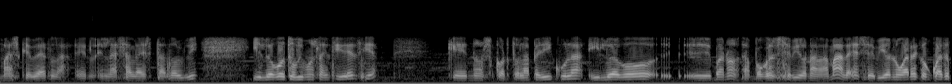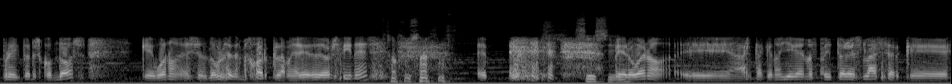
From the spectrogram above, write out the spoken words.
más que verla en, en la sala esta Dolby, y luego tuvimos la incidencia que nos cortó la película y luego, eh, bueno, tampoco se vio nada mal, ¿eh? se vio en lugar de con cuatro proyectores con dos, que bueno, es el doble de mejor que la mayoría de los cines. Eh, Sí, sí. Pero bueno, eh, hasta que no lleguen los proyectores láser que,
